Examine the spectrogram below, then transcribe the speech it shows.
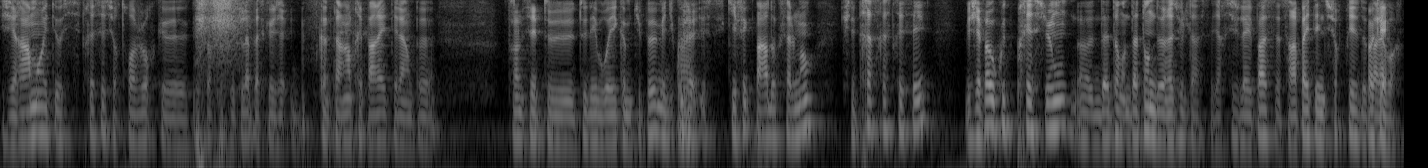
j'ai rarement été aussi stressé sur trois jours que, que sur ce truc-là, parce que quand t'as rien préparé, t'es là un peu train d'essayer de te, te débrouiller comme tu peux. Mais du coup, Ouais. ce qui fait que paradoxalement, j'étais très très stressé, mais j'ai pas beaucoup de pression euh, d'attente d'attente de résultats. C'est-à-dire si je l'avais pas, ça, ça aurait pas été une surprise de pas Ok. l'avoir.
